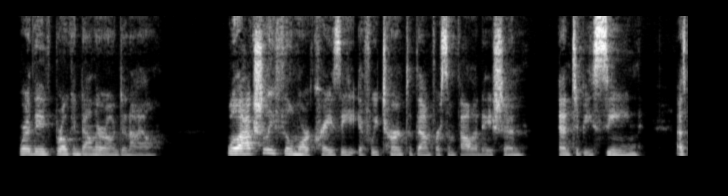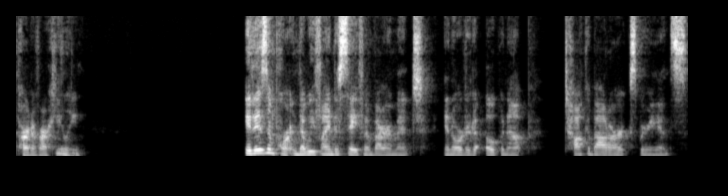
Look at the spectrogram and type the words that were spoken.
where they've broken down their own denial, we'll actually feel more crazy if we turn to them for some validation and to be seen as part of our healing. It is important that we find a safe environment in order to open up, talk about our experience,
